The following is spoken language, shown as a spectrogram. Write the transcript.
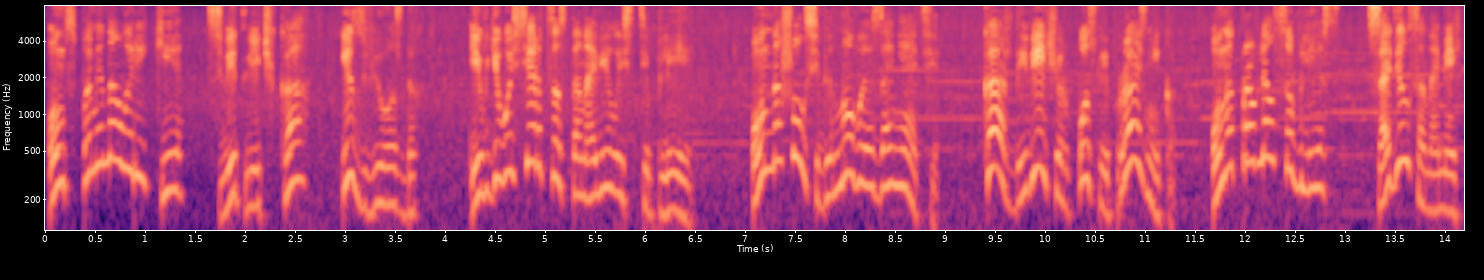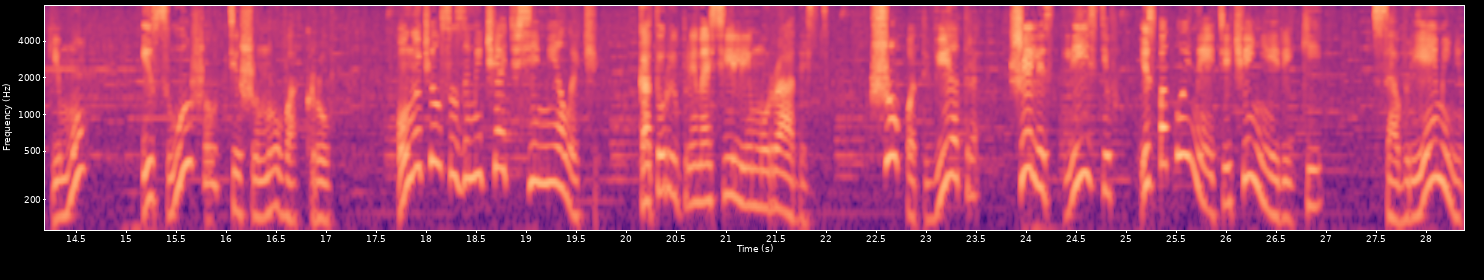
он вспоминал о реке, светлячках и звездах, и в его сердце становилось теплее. Он нашел себе новое занятие. Каждый вечер после праздника он отправлялся в лес, садился на мягкий мох и слушал тишину вокруг. Он учился замечать все мелочи, которые приносили ему радость. Шепот ветра шелест листьев и спокойное течение реки. Со временем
